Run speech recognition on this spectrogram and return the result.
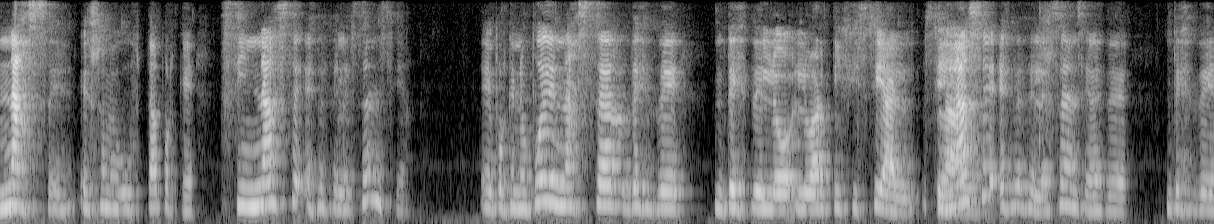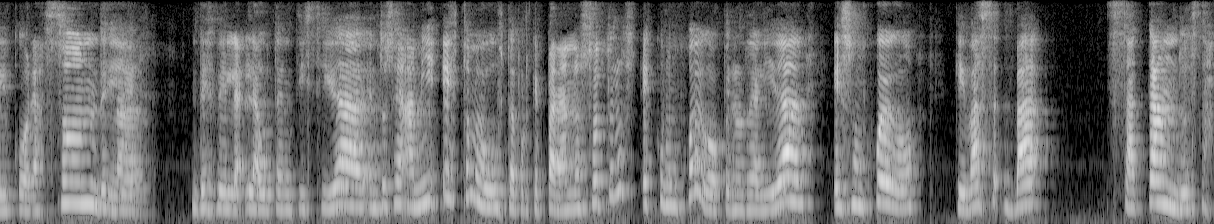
nace, eso me gusta, porque si nace es desde la esencia, Eh, porque no puede nacer desde, desde lo, lo artificial, si Claro. nace es desde la esencia, desde, desde el corazón, desde, Claro. desde la, la autenticidad. Entonces a mí esto me gusta porque para nosotros es como un juego, pero en realidad es un juego que va, va sacando esas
